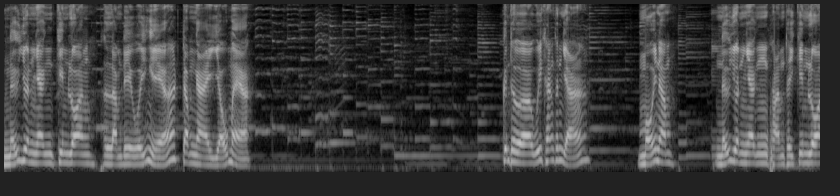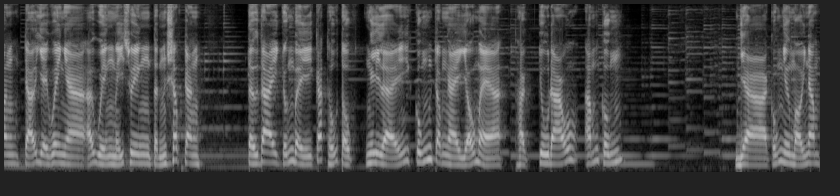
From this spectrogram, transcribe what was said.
Nữ doanh nhân Kim Loan làm điều ý nghĩa trong ngày dỗ mẹ. Kính thưa quý khán thính giả, mỗi năm, nữ doanh nhân Phạm Thị Kim Loan trở về quê nhà ở huyện Mỹ Xuyên, tỉnh Sóc Trăng, tự tay chuẩn bị các thủ tục nghi lễ cúng trong ngày dỗ mẹ thật chu đáo, ấm cúng. Và cũng như mọi năm,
